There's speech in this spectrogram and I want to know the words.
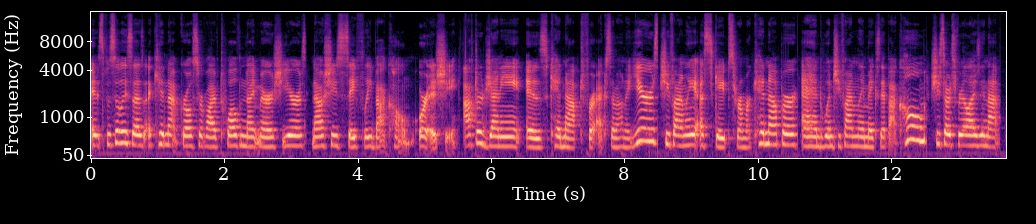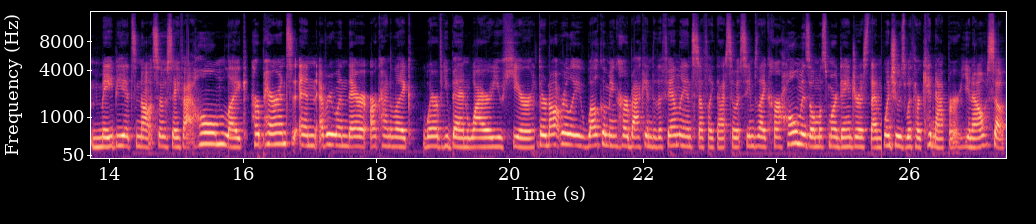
It specifically says a kidnapped girl survived 12 nightmarish years. Now she's safely back home. Or is she? After Jenny is kidnapped for X amount of years. She finally escapes from her kidnapper, and when she finally makes it back home, she starts realizing that maybe it's not so safe at home. Like, her parents and everyone there are kind of like, Where have you been? Why are you here? They're not really welcoming her back into the family and stuff like that, so it seems like her home is almost more dangerous than when she was with her kidnapper, you know? So,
